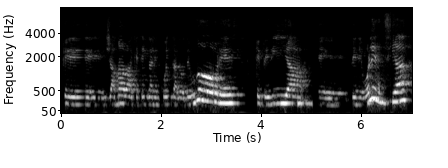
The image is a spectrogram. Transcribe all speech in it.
que llamaba a que tengan en cuenta a los deudores, que pedía eh, benevolencia,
